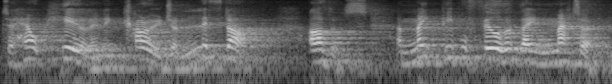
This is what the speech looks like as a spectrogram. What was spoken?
to help heal and encourage and lift up others and make people feel that they matter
